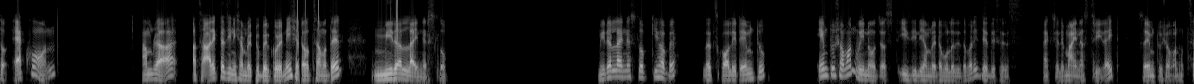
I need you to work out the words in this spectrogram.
So এখন আমরা আচ্ছা আরেকটা জিনিস আমরা একটু বের করে নিই সেটা হচ্ছে আমাদের মিরর লাইনের স্লোপ মিরর লাইনের স্লোপ কি হবে let's call it M two M two সমান উই নো জাস্ট ইজিলি আমরা এটা বলে দিতে পারি যে this is actually minus three right so M two সমান হচ্ছে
